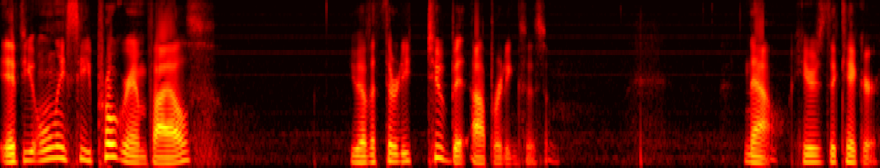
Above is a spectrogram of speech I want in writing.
If you only see program files, you have a 32-bit operating system. Now, here's the kicker.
